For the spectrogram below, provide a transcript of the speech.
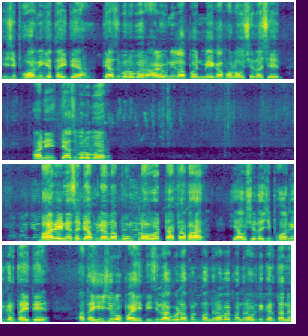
ही जी फवारणी घेता येते त्याचबरोबर आळवणीला आपण मेगाफॉल औषध असेल आणि त्याचबरोबर भार येण्यासाठी आपल्याला बूम फ्लॉवर टाटा भार या औषधाची फवारणी करता येते. आता ही जी रोपं आहे तिची लागवड आपण पंधरा बाय पंधरावरती करताना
